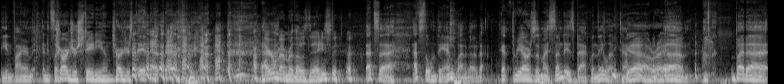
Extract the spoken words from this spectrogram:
the environment, and it's like Charger Stadium. Chargers. that- that- I remember those days. that's uh that's the one thing I'm glad about. I got three hours of my Sundays back when they left town. Yeah, right. Um, but uh,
